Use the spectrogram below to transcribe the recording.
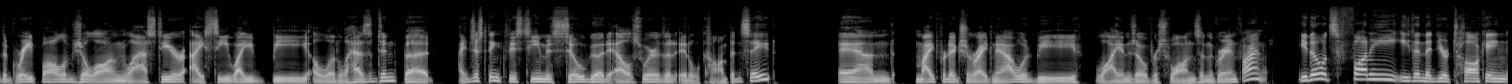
the Great Ball of Geelong last year, I see why you'd be a little hesitant, but I just think this team is so good elsewhere that it'll compensate. And my prediction right now would be Lions over Swans in the grand final. You know, it's funny, even that you're talking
